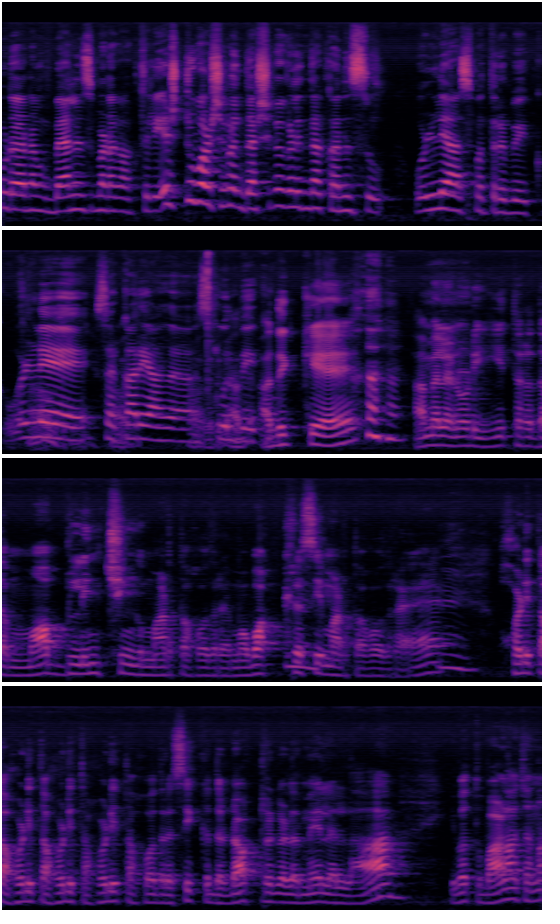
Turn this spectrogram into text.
ಕೂಡ ನಮ್ಗೆ ಬ್ಯಾಲೆನ್ಸ್ ಮಾಡಕ್ ಆಗ್ತಿಲ್ಲ. ಎಷ್ಟು ವರ್ಷಗಳ ದಶಕಗಳಿಂದ ಕನಸು? ಒಳ್ಳೆ ಆಸ್ಪತ್ರೆ ಬೇಕು ಒಳ್ಳೆ ಸರ್ಕಾರಿ ಸ್ಕೂಲ್ ಬೇಕು. ಅದಕ್ಕೆ ಆಮೇಲೆ ನೋಡಿ ಈ ತರದ ಮಾಬ್ ಲಿಂಚಿಂಗ್ ಮಾಡ್ತಾ ಹೋದ್ರೆ ಮೊಬಾಕ್ರಸಿ ಮಾಡ್ತಾ ಹೋದ್ರೆ ಹೊಡಿತಾ ಹೊಡಿತಾ ಹೊಡಿತಾ ಹೊಡಿತಾ ಹೋದರೆ ಸಿಕ್ಕದ ಡಾಕ್ಟರ್ಗಳ ಮೇಲೆಲ್ಲ ಇವತ್ತು ಭಾಳ ಜನ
